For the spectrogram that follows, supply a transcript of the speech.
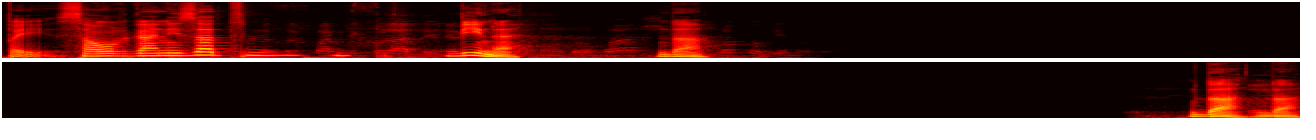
Păi s-a organizat bine. Da. Da, da.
